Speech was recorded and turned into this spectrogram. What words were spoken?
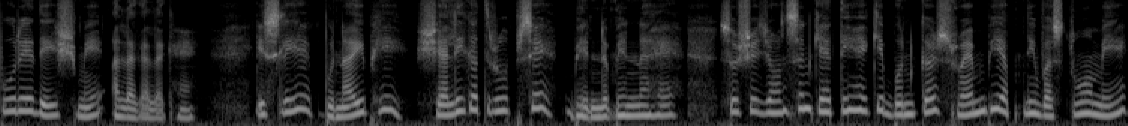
पूरे देश में अलग अलग हैं। इसलिए बुनाई भी शैलीगत रूप से भिन्न भिन्न है सुश्री जॉनसन कहती हैं कि बुनकर स्वयं भी अपनी वस्तुओं में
